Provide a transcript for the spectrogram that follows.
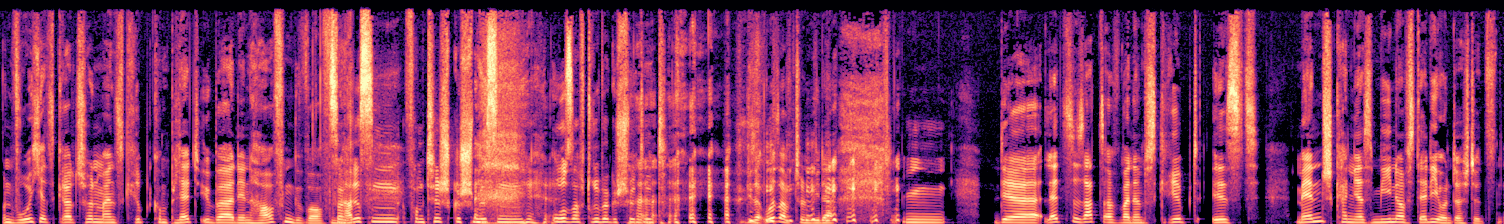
Und wo ich jetzt gerade schon mein Skript komplett über den Haufen geworfen habe, Zerrissen, vom Tisch geschmissen, O-Saft drüber geschüttet. dieser Ursaft schon wieder. Mm, Der letzte Satz auf meinem Skript ist: Mensch kann Jasmin auf Steady unterstützen.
